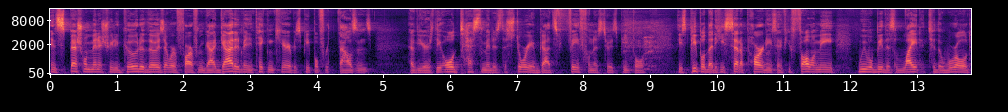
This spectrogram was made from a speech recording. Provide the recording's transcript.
and special ministry to go to those that were far from God. God had been taking care of his people for thousands of years. The Old Testament is the story of God's faithfulness to his people, these people that he set apart. And he said, If you follow me, we will be this light to the world.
